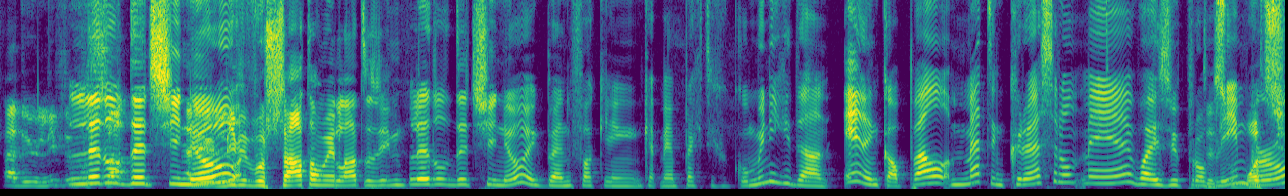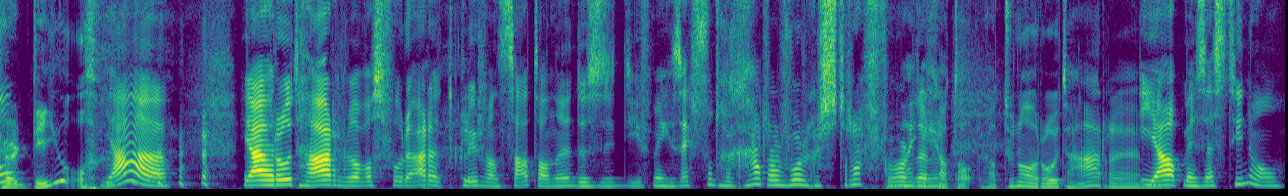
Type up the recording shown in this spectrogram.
En uw liefde little did she En uw know. liefde voor Satan weer laten zien. Little did she know. Ik ben fucking... Ik heb mijn plechtige communie gedaan in een kapel met een kruis rond mij. Hè. Wat is uw probleem, dus what's girl? her deal? Ja. ja, rood haar. Dat was voor haar het kleur van Satan. Hè. Dus die die heeft mij gezegd van, je gaat daarvoor gestraft Amai, worden. je, had al, je had toen al rood haar. ehm. Ja, op mijn 16 al.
